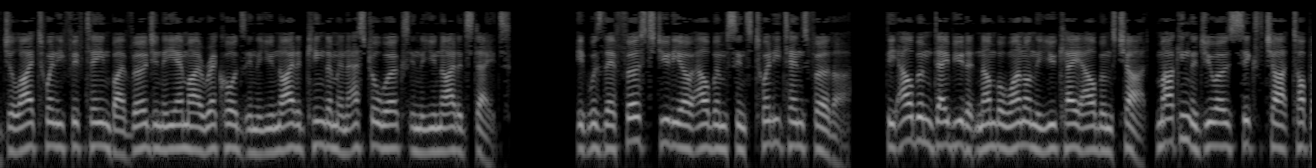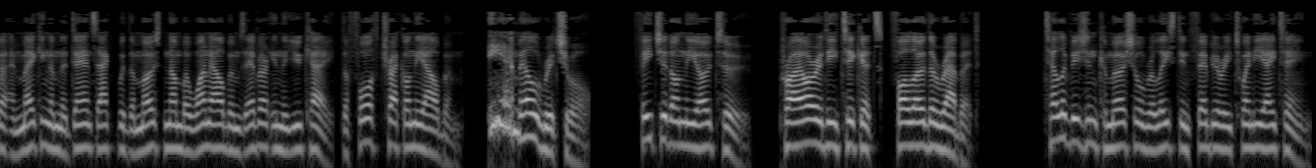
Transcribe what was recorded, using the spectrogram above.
July 2015 by Virgin EMI Records in the United Kingdom and Astralwerks in the United States. It was their first studio album since 2010's Further. The album debuted at number one on the UK Albums Chart, marking the duo's sixth chart topper and making them the dance act with the most number one albums ever in the UK. The fourth track on the album, EML Ritual, featured on the O2 Priority Tickets, Follow the Rabbit Television commercial released in February 2018.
